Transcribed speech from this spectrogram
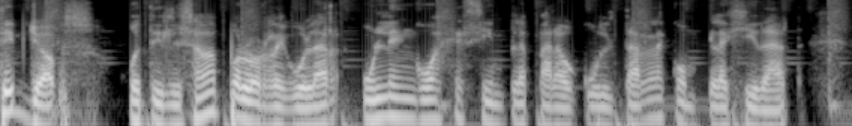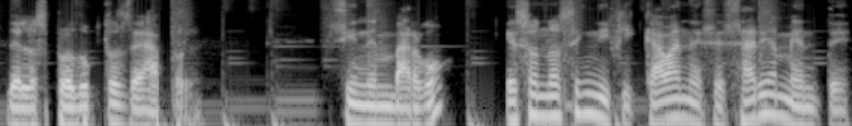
Steve Jobs utilizaba por lo regular un lenguaje simple para ocultar la complejidad de los productos de Apple. Sin embargo, eso no significaba necesariamente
